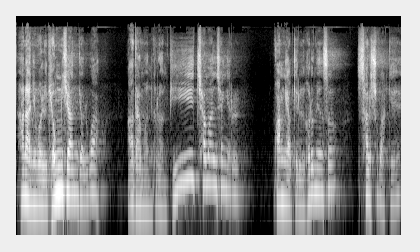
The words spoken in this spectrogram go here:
하나님을 경시한 결과 아담은 그런 비참한 생애를 광야길을 걸으면서 살 수밖에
